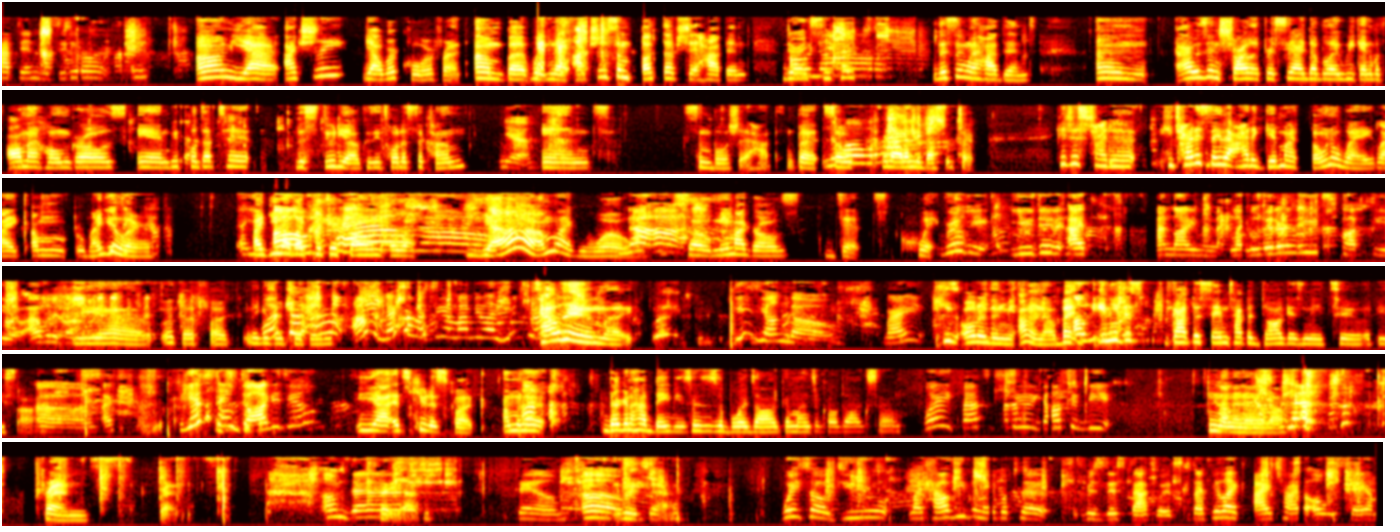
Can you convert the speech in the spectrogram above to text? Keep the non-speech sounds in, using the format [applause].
tapped in, the studio? Um, yeah, actually, yeah, we're cool, we're friends. Um, but wait, no, [laughs] actually, some fucked up shit happened during Oh no. Listen, what happened. Um, I was in Charlotte for CIAA weekend with all my homegirls, and we Yeah. pulled up to the studio because he told us to come, Yeah. and some bullshit happened. But No so we're not on the best of terms. He just tried to he tried to say that I had to give my phone away, like I'm regular. Like, you know, like, Oh, put your phone away. No. Yeah, I'm like, whoa. Nuh-uh. So me and my girls dipped quick. Rubi, you did. I. I'm not even like literally talk to you. I would have done. it. Yeah, what the fuck? Niggas What are the tripping. hell? I'm next time I see him, I'll be like, you tripping. Tell him like He's young though, right? he's older than me. I don't know, but Oh, and he just got the same type of dog as me too. If you saw, Um, I, he has the same dog as you. Yeah, it's cute as fuck. I'm gonna. [laughs] They're gonna have babies. His is a boy dog, and mine's a girl dog. So Wait, that's cute. Y'all could be. no, no, no, no, no. [laughs] Friends, friends. I'm dead. But yeah, Damn. Um. yeah. Wait. So, do you like? How have you been able to resist backwards? Because I feel like I try to always say I'm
